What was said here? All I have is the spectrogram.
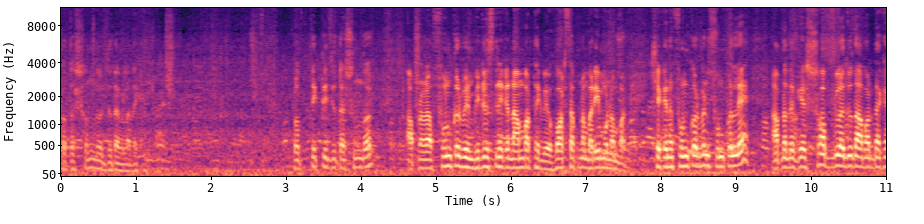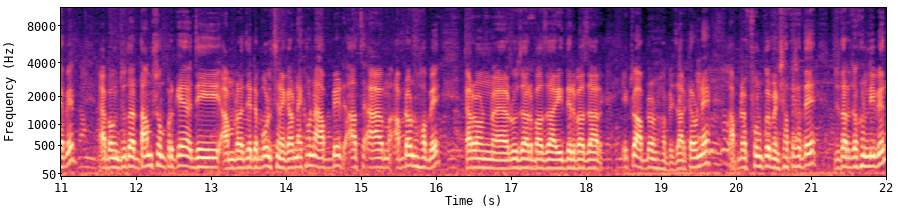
কত সুন্দর জুতাগুলো দেখেন। প্রত্যেকটি জুতা সুন্দর। আপনারা ফোন করবেন ভিডিও স্ক্রিনে একটা নাম্বার থাকবে হোয়াটসঅ্যাপ নাম্বার ইমো নাম্বার সেখানে ফোন করবেন ফোন করলে আপনাদেরকে সবগুলো জুতা আবার দেখাবে এবং জুতার দাম সম্পর্কে যেই আমরা যেটা বলছি না কারণ এখন আপডেট আছে আপডাউন হবে। কারণ রোজার বাজার ঈদের বাজার একটু আপডাউন হবে যার কারণে আপনারা ফোন করবেন। সাথে সাথে জুতাটা যখন নেবেন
